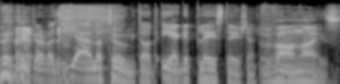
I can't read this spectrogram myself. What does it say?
Jag tyckte det var så jävla tungt att ha ett eget Playstation. Fan nice.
